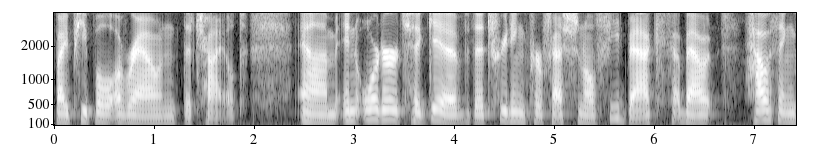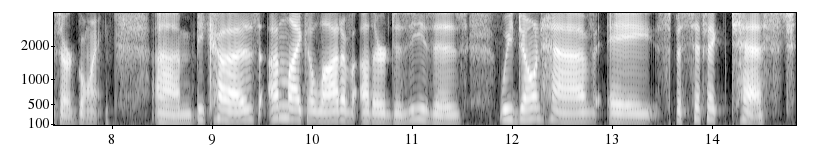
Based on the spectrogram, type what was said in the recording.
by people around the child. Um, in order to give the treating professional feedback about how things are going. Um, because, unlike a lot of other diseases, we don't have a specific test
